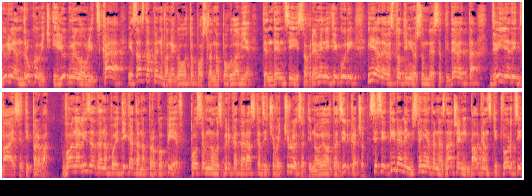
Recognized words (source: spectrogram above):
Јуријан Андруковиќ и Људмила Улицкаја е застапен во неговото последно поглавје Тенденции и современи фигури 1989-2021. Во анализата на поетиката на Прокопиев, посебно во збирката Раскази човечулецот и новелата Зиркачот, се цитирани мислењата на значајни балкански творци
